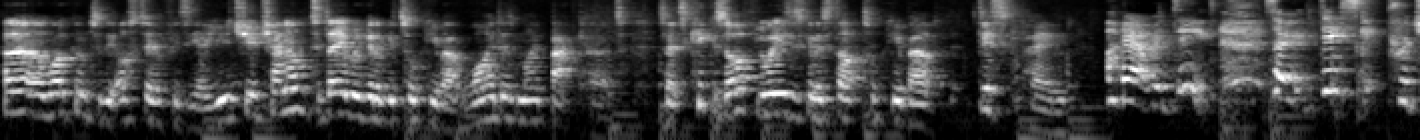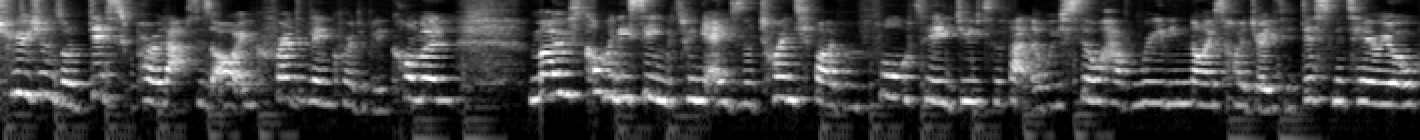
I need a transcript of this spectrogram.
Hello and welcome to the Osteophysio YouTube channel. Today we're going to be talking about why does my back hurt. So to kick us off, Louise is going to start talking about disc pain. I am indeed. So disc protrusions or disc prolapses are incredibly, incredibly common. Most commonly seen between the ages of 25 and 40 due to the fact that we still have really nice hydrated disc material.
